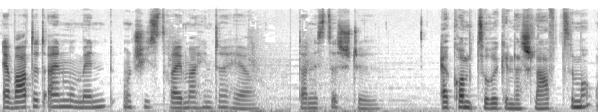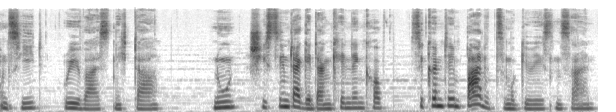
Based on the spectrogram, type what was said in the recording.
Er wartet einen Moment und schießt dreimal hinterher. Dann ist es still. Er kommt zurück in das Schlafzimmer und sieht, Reva ist nicht da. Nun schießt ihm der Gedanke in den Kopf, sie könnte im Badezimmer gewesen sein.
